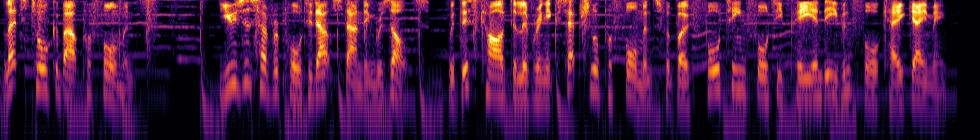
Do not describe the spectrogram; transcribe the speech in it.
let's talk about performance. Users have reported outstanding results, with this card delivering exceptional performance for both 1440p and even 4K gaming.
